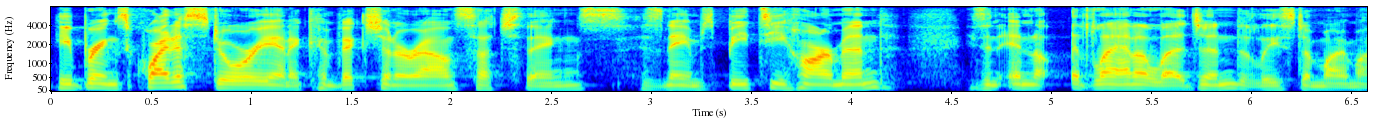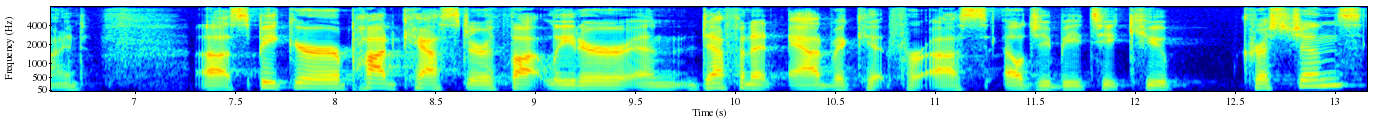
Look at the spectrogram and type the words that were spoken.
he brings quite a story and a conviction around such things. His name's BT Harmon. He's an Atlanta legend, at least in my mind uh, speaker, podcaster, thought leader, and definite advocate for us LGBTQ Christians,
